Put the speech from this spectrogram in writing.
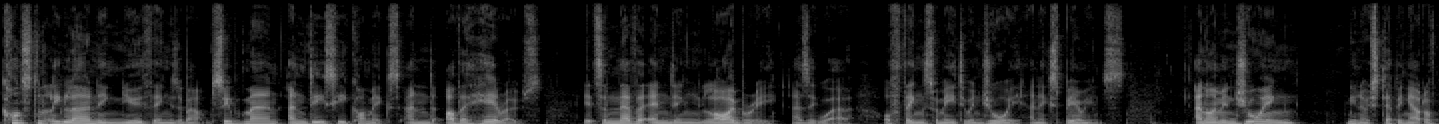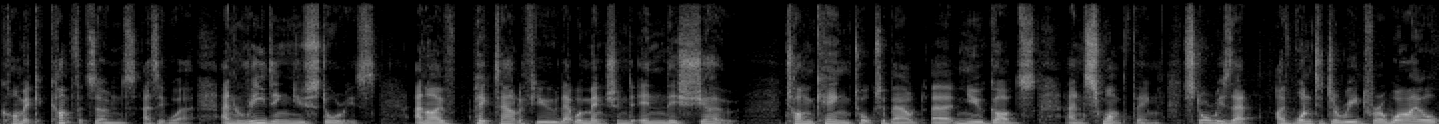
constantly learning new things about Superman and DC Comics and other heroes. It's a never ending library, as it were, of things for me to enjoy and experience. And I'm enjoying, you know, stepping out of comic comfort zones, as it were, and reading new stories. And I've picked out a few that were mentioned in this show. Tom King talks about uh, New Gods and Swamp Thing, stories that I've wanted to read for a while,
